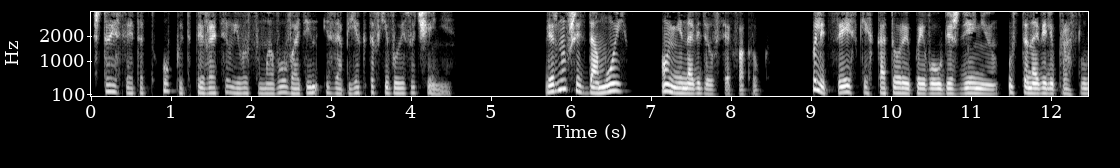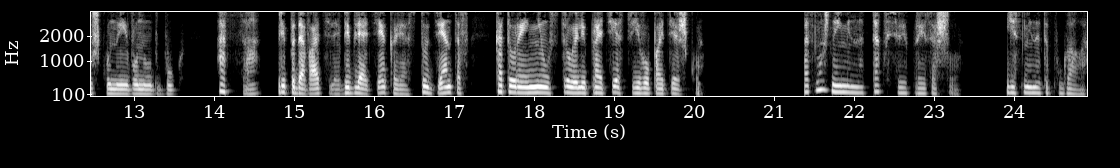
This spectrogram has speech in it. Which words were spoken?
Что если этот опыт превратил его самого в один из объектов его изучения? Вернувшись домой, он ненавидел всех вокруг. Полицейских, которые, по его убеждению, установили прослушку на его ноутбук, отца, преподавателя, библиотекаря, студентов, которые не устроили протест в его поддержку. Возможно, именно так все и произошло. Ясмин это пугало.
